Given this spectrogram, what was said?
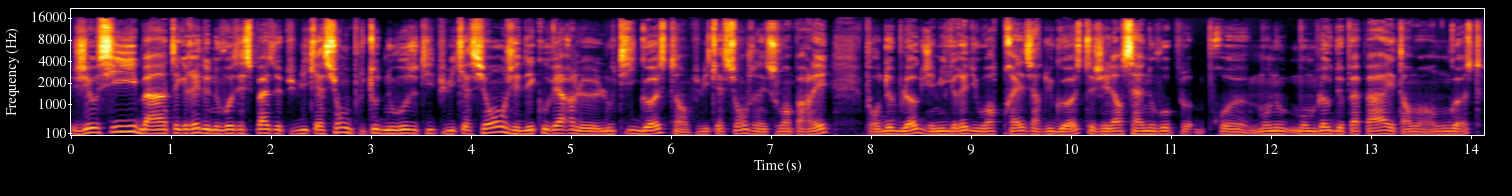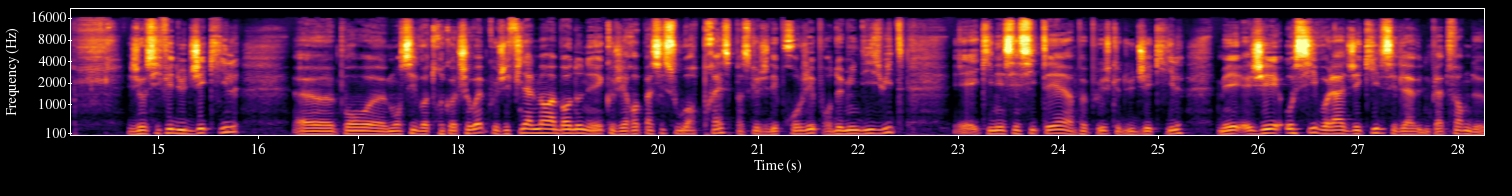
J'ai aussi bah, intégré de nouveaux espaces de publication, ou plutôt de nouveaux outils de publication. J'ai découvert l'outil Ghost en publication, j'en ai souvent parlé. Pour deux blogs, j'ai migré du WordPress vers du Ghost. J'ai lancé un nouveau... mon, mon, blog de papa est en, en Ghost. J'ai aussi fait du Jekyll euh, pour euh, mon site Votre Coach Web que j'ai finalement abandonné, que j'ai repassé sous WordPress parce que j'ai des projets pour 2018 et qui nécessitaient un peu plus que du Jekyll. Mais j'ai aussi, voilà, Jekyll, c'est une plateforme de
